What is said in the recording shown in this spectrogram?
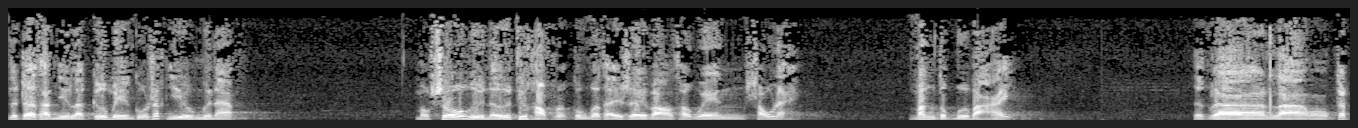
Nó trở thành như là cửa miệng của rất nhiều người nam. Một số người nữ thiếu học đó cũng có thể rơi vào thói quen xấu này văn tục bừa bãi. Thực ra là một cách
